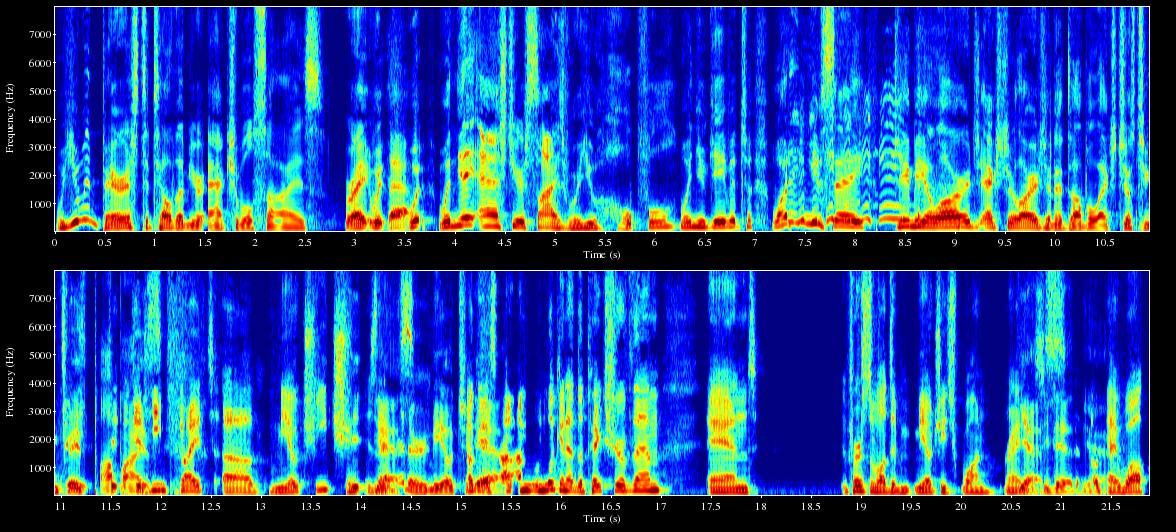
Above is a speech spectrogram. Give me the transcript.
were you embarrassed to tell them your actual size? Right? When, That. when- when they asked your size, were you hopeful when you gave it to? Why didn't you say, "Give me a large, extra large, and a double X, just in case Did, Popeyes"? did he fight uh, Miocic? Is yes, that it? Or? Miocic. Okay, Yeah. so I'm, I'm looking at the picture of them, and first of all, did Miocic won? Right? Yes, he did. Yeah. Okay, well,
